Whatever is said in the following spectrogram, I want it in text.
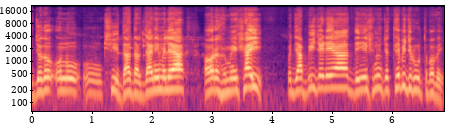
ਜਦੋਂ ਉਹਨੂੰ ਅਮ, ਸ਼ਹੀਦ ਦਾ ਦਰਜਾ ਨਹੀਂ ਮਿਲਿਆ ਔਰ ਹਮੇਸ਼ਾ ਹੀ ਪੰਜਾਬੀ ਜਿਹੜੇ ਆ ਦੇਸ਼ ਨੂੰ ਜਿੱਥੇ ਵੀ ਜ਼ਰੂਰਤ ਪਵੇ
